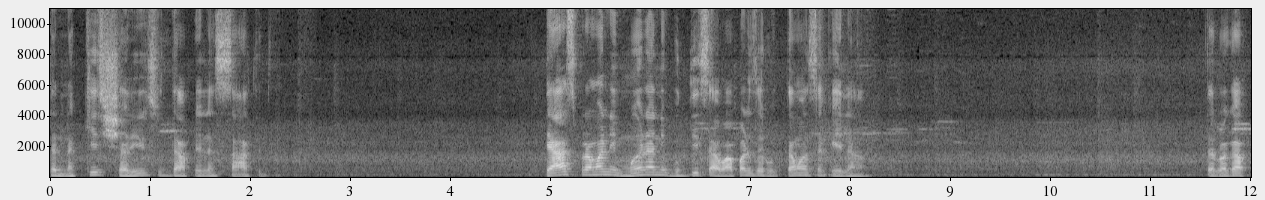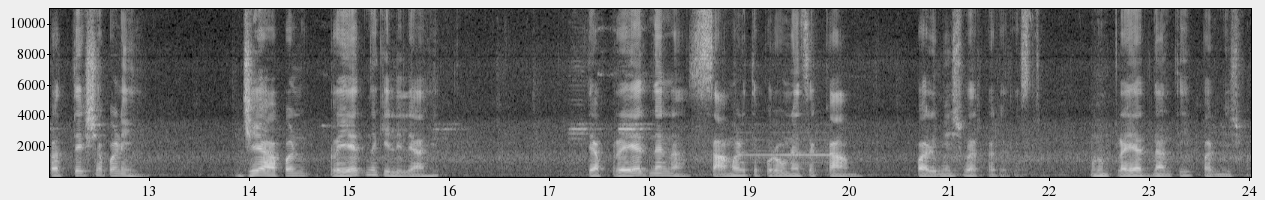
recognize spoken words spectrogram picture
तर नक्कीच शरीरसुद्धा आपल्याला साथ देईल. त्याचप्रमाणे मन आणि बुद्धीचा वापर जर उत्तम असं केला तर बघा प्रत्यक्षपणे जे आपण प्रयत्न केलेले आहेत त्या प्रयत्नांना सामर्थ्य पुरवण्याचं काम परमेश्वर करत असतो. म्हणून प्रयत्नांती परमेश्वर.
